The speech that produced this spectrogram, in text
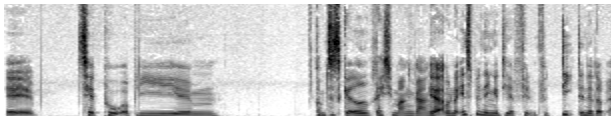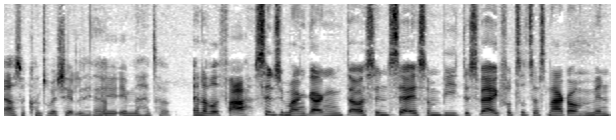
øh, tæt på at blive... Øh, kom til skade rigtig mange gange ja. under indspilningen af de her film, fordi det netop er så kontroversielle ja. øh, emner, han tager op. Han har været far sindssygt mange gange. Der er også en serie, som vi desværre ikke får tid til at snakke om, men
